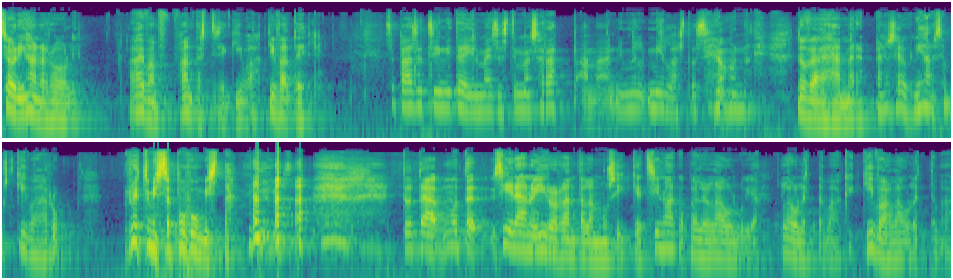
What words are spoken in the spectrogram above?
Se on ihana rooli. Aivan fantastisen kiva, kiva tehdä. Sä pääset siinä itse ilmeisesti myös räppäämään, niin millaista se on? No vähän hämäräppänä, se on ihan semmoista kivaa ru- rytmissä puhumista. tota, mutta siinähän on Iiro Rantalan musiikki, että siinä on aika paljon lauluja, laulettavaa, kivaa laulettavaa.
